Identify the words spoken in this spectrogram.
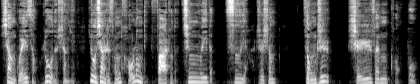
像鬼走路的声音，又像是从喉咙底发出的轻微的嘶哑之声。总之，十分恐怖。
